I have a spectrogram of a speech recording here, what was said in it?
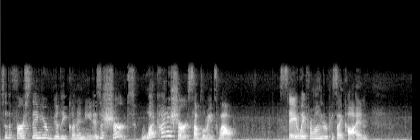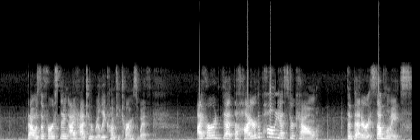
So the first thing you're really gonna need is a shirt. What kind of shirt sublimates well? Stay away from 100% cotton. That was the first thing I had to really come to terms with. I heard that the higher the polyester count, the better it sublimates.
